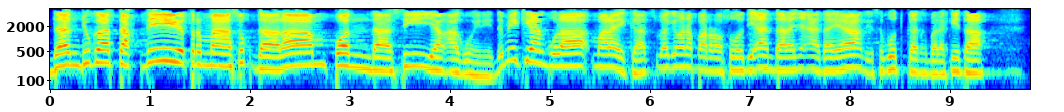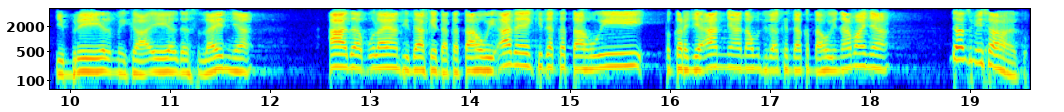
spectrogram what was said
dan juga takdir termasuk dalam pondasi yang agung ini. Demikian pula malaikat sebagaimana para rasul di antaranya ada yang disebutkan kepada kita Jibril, Mikail dan selainnya ada pula yang tidak kita ketahui. Ada yang kita ketahui pekerjaannya namun tidak kita ketahui namanya. Dan semisal itu.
